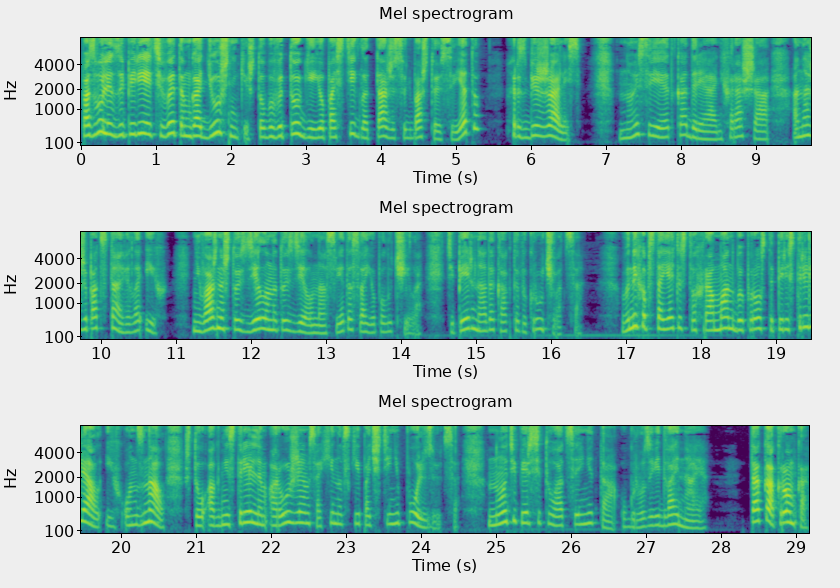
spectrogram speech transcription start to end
Позволит запереть в этом гадюшнике, чтобы в итоге ее постигла та же судьба, что и Свету? Разбежались. Ну и Светка, дрянь, хороша, она же подставила их. Неважно, что сделано, то сделано, а Света свое получила. Теперь надо как-то выкручиваться. В иных обстоятельствах Роман бы просто перестрелял их. Он знал, что огнестрельным оружием сахиновские почти не пользуются. Но теперь ситуация не та, угроза ведь двойная. «Так как, Ромка?»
